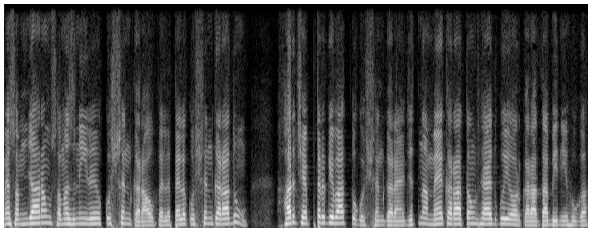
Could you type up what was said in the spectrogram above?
मैं समझा रहा हूँ, समझ नहीं रहे हो? क्वेश्चन कराओ पहले। पहले क्वेश्चन करा दूँ? हर चैप्टर के बाद तो क्वेश्चन कराएँ। जितना मैं कराता हूँ, शायद कोई और कराता भी नहीं होगा।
